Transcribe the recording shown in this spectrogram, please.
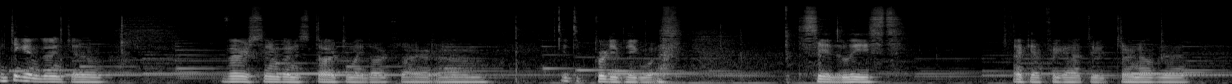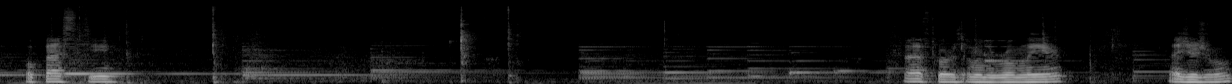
I think I'm going to very soon I'm going to start my dark flyer. Um, it's a pretty big one, to say the least. Okay, I forgot to turn off the opacity. And of course I'm on the wrong layer, as usual.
